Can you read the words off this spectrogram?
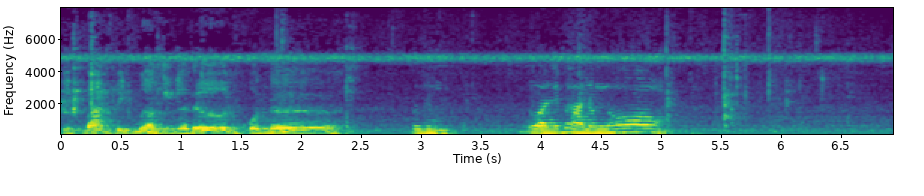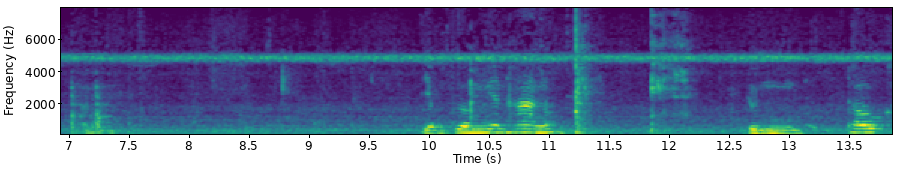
ปิดบ้านปิดเมืองอีกแล้วเด้อทุกคนเด้อบึงวันนี้พาน้องๆเตรียมเครื่องเมียนห้านเนาะจนเท่าค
